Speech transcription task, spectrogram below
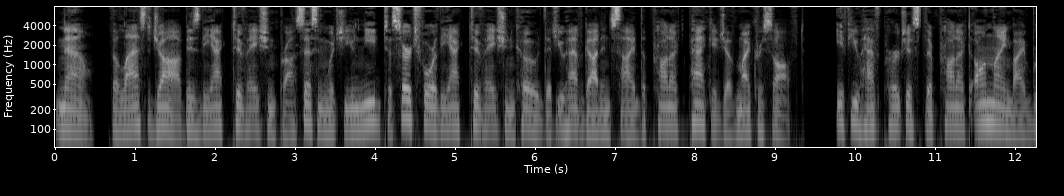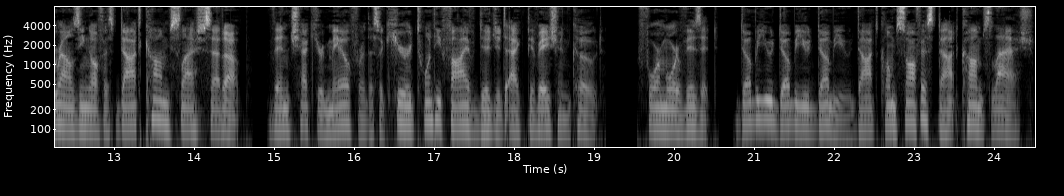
Now, the last job is the activation process in which you need to search for the activation code that you have got inside the product package of Microsoft. If you have purchased the product online by browsing office.com/setup, then check your mail for the secured 25-digit activation code. For more visit www.comsoffice.com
